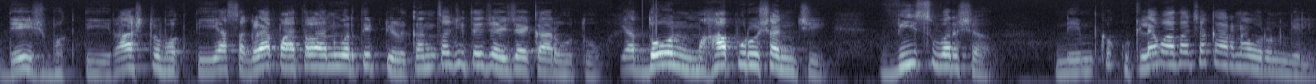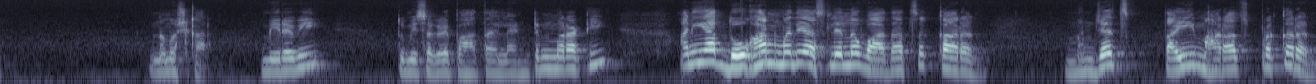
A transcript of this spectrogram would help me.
देशभक्ती राष्ट्रभक्ती या सगळ्या पातळ्यांवरती टिळकांचा जिथे जय जयकार होतो या दोन महापुरुषांची वीस वर्ष नेमकं कुठल्या वादाच्या कारणावरून गेली? नमस्कार मी रवी. तुम्ही सगळे पाहताय लँटन मराठी. आणि या दोघांमध्ये असलेलं वादाचं कारण म्हणजेच ताई महाराज प्रकरण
